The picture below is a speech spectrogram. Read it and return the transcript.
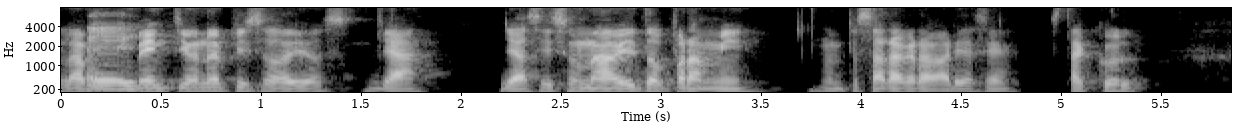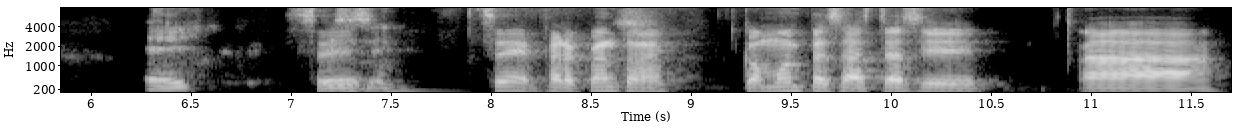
la, Ey. 21 episodios. Ya, ya se hizo un hábito para mí empezar a grabar y así. Está cool. Sí, sí, sí. sí, pero cuéntame, ¿cómo empezaste así a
